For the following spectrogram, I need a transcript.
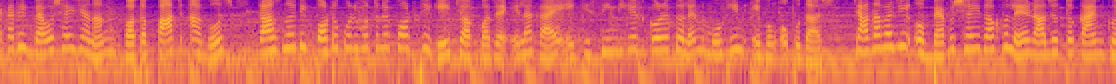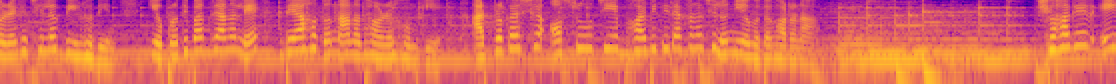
একাধিক ব্যবসায়ী জানান, গত পাঁচ আগস্ট রাজনৈতিক পট পরিবর্তনের পর থেকেই চকবাজার এলাকায় একটি সিন্ডিকেট গড়ে তোলেন মহিন এবং অপু দাস। চাঁদাবাজি ও ব্যবসায়ী দখলে রাজত্ব কায়েম করে রেখেছিল দীর্ঘদিন। কেউ প্রতিবাদ জানালে দেয়া হতো নানা ধরনের হুমকি। আর প্রকাশ্যে অস্ত্র উঁচিয়ে ভয়ভীতি দেখানো ছিল নিয়মিত ঘটনা। সোহাগের এই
